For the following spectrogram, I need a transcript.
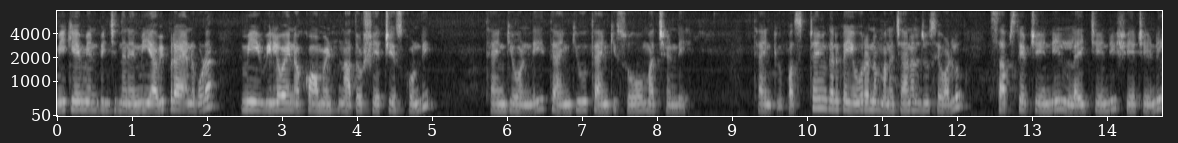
మీకేమి అనిపించింది అనేది మీ అభిప్రాయాన్ని కూడా మీ విలువైన కామెంట్ నాతో షేర్ చేసుకోండి. థ్యాంక్ యూ అండి. Thank you thank you so much అండి. Thank you. ఫస్ట్ టైం కనుక ఎవరైనా మన ఛానల్ చూసేవాళ్ళు సబ్స్క్రైబ్ చేయండి లైక్ చేయండి షేర్ చేయండి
